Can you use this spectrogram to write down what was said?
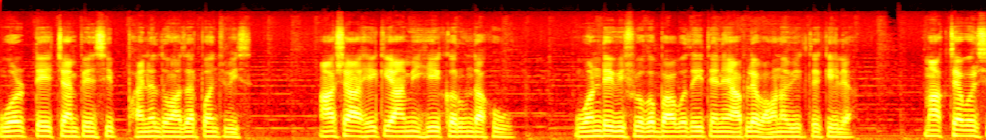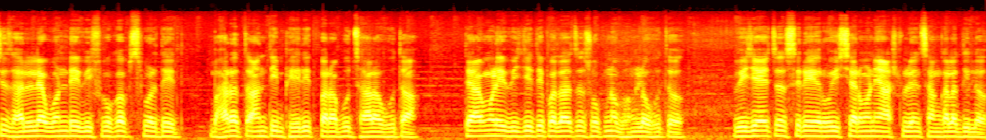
वर्ल्ड टेस्ट चॅम्पियनशिप फायनल दोन हजार पंचवीस. आशा आहे की आम्ही हे करून दाखवू. वन डे विश्वकपबाबतही त्याने आपल्या भावना व्यक्त केल्या. मागच्या वर्षी झालेल्या वन डे विश्वकप स्पर्धेत भारत अंतिम फेरीत पराभूत झाला होता. त्यामुळे विजेतेपदाचं स्वप्न भंगलं होतं. विजयाचं श्रेय रोहित शर्माने ऑस्ट्रेलियन संघाला दिलं.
